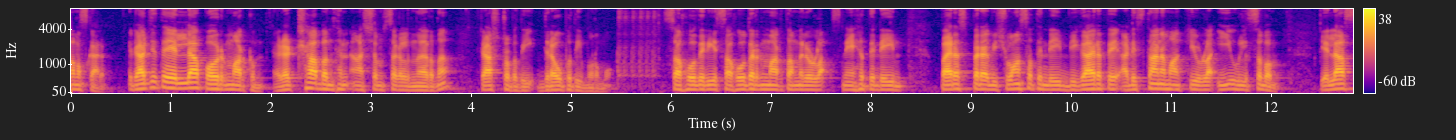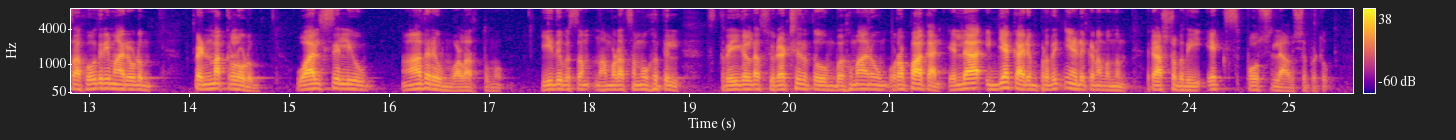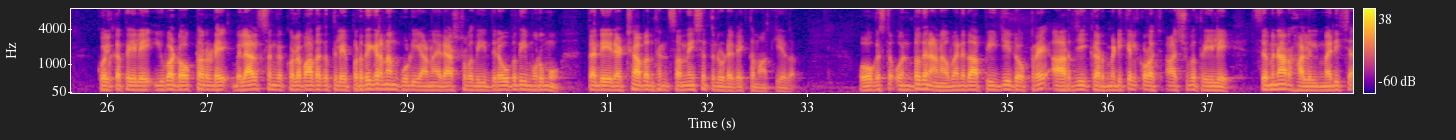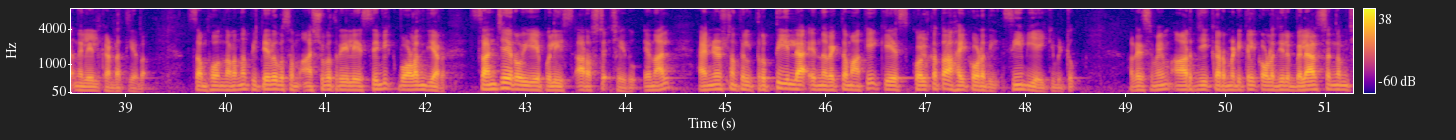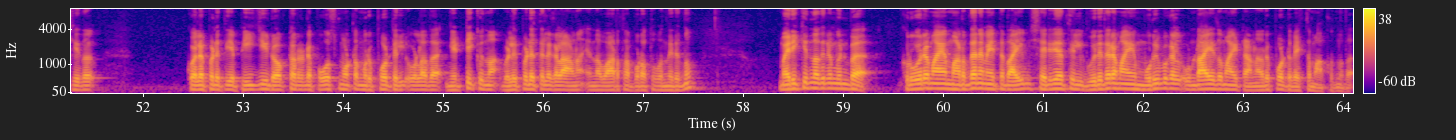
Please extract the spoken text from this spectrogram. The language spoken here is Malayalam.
നമസ്കാരം. രാജ്യത്തെ എല്ലാ പൗരന്മാർക്കും രക്ഷാബന്ധൻ ആശംസകൾ നേർന്ന് രാഷ്ട്രപതി ദ്രൗപതി മുർമു. സഹോദരി സഹോദരന്മാർ തമ്മിലുള്ള സ്നേഹത്തിന്റെയും പരസ്പര വിശ്വാസത്തിന്റെയും വികാരത്തെ അടിസ്ഥാനമാക്കിയുള്ള ഈ ഉത്സവം എല്ലാ സഹോദരിമാരോടും പെൺമക്കളോടും വാത്സല്യവും ആദരവും വളർത്തുന്നു. ഈ ദിവസം നമ്മുടെ സമൂഹത്തിൽ സ്ത്രീകളുടെ സുരക്ഷിതത്വവും ബഹുമാനവും ഉറപ്പാക്കാൻ എല്ലാ ഇന്ത്യക്കാരും പ്രതിജ്ഞയെടുക്കണമെന്നും രാഷ്ട്രപതി എക്സ് പോസ്റ്റിൽ ആവശ്യപ്പെട്ടു. കൊൽക്കത്തയിലെ യുവ ഡോക്ടറുടെ ബലാത്സംഗ കൊലപാതകത്തിലെ പ്രതികരണം കൂടിയാണ് രാഷ്ട്രപതി ദ്രൗപദി മുർമു തന്റെ രക്ഷാബന്ധൻ സന്ദേശത്തിലൂടെ വ്യക്തമാക്കിയത്. ഓഗസ്റ്റ് ഒൻപതിനാണ് വനിതാ പി ജി ഡോക്ടറെ R G Kar medical college ആശുപത്രിയിലെ സെമിനാർ ഹാളിൽ മരിച്ച നിലയിൽ കണ്ടെത്തിയത്. സംഭവം നടന്ന പിറ്റേ ദിവസം ആശുപത്രിയിലെ സിവിക് വോളണ്ടിയർ സഞ്ജയ് റോയിയെ പോലീസ് അറസ്റ്റ് ചെയ്തു. എന്നാൽ അന്വേഷണത്തിൽ തൃപ്തിയില്ല എന്ന് വ്യക്തമാക്കി കേസ് കൊൽക്കത്ത ഹൈക്കോടതി സി ബി ഐക്ക് വിട്ടു. അതേസമയം ആർ ജി കർ മെഡിക്കൽ കോളേജിൽ ബലാത്സംഗം ചെയ്ത് കൊലപ്പെടുത്തിയ പി ജി ഡോക്ടറുടെ പോസ്റ്റ്മോർട്ടം റിപ്പോർട്ടിൽ ഉള്ളത് ഞെട്ടിക്കുന്ന വെളിപ്പെടുത്തലുകളാണ് എന്ന വാർത്ത പുറത്തു വന്നിരുന്നു. മരിക്കുന്നതിന് മുൻപ് ക്രൂരമായ മർദ്ദനമേറ്റതായും ശരീരത്തിൽ ഗുരുതരമായ മുറിവുകൾ ഉണ്ടായതുമായിട്ടാണ് റിപ്പോർട്ട് വ്യക്തമാക്കുന്നത്.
